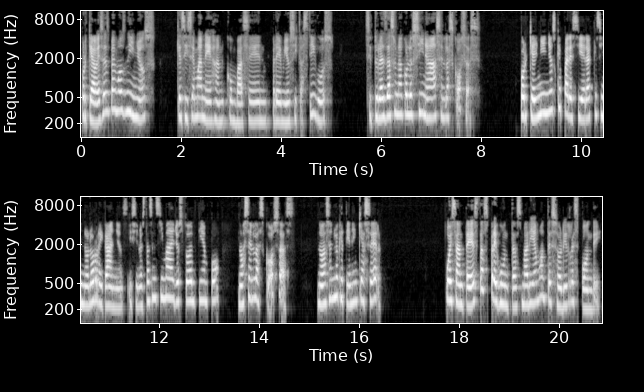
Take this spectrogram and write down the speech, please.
porque a veces vemos niños que sí se manejan con base en premios y castigos. Si tú les das una golosina, hacen las cosas porque hay niños que pareciera que si no los regañas y si no estás encima de ellos todo el tiempo, no hacen las cosas, no hacen lo que tienen que hacer. Pues ante estas preguntas, María Montessori responde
